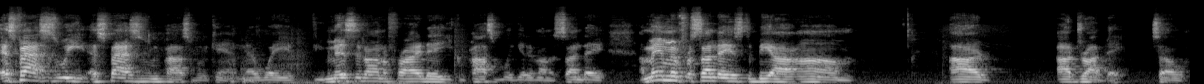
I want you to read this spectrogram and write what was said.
as fast as we as fast as we possibly can. That way, if you miss it on a Friday, you can possibly get it on a Sunday. I'm aiming for Sundays to be our um our our drop date. So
